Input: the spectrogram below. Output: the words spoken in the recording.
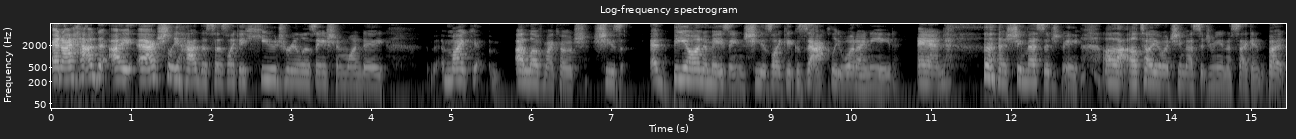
And I had to, I actually had this as like a huge realization one day. Mike, I love my coach. She's beyond amazing. She is like exactly what I need. And she messaged me. Uh, I'll tell you what she messaged me in a second. But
